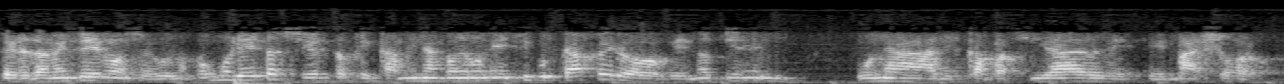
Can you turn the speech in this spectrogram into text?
pero también tenemos algunos con muletas y otros que caminan con alguna dificultad, pero que no tienen una discapacidad este, mayor.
